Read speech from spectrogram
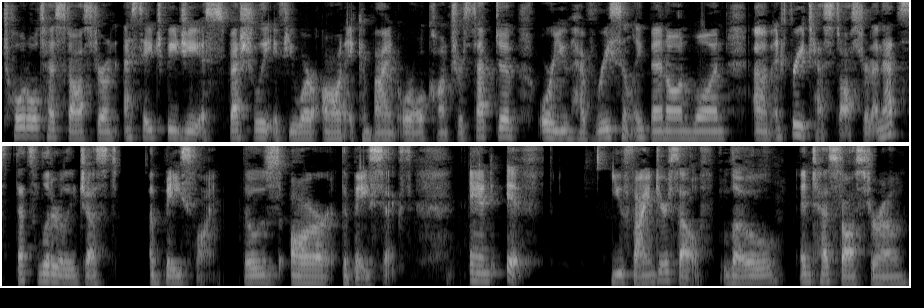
total testosterone, SHBG, especially if you are on a combined oral contraceptive or you have recently been on one, um, and free testosterone. And that's that's literally just a baseline. Those are the basics. And if you find yourself low in testosterone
